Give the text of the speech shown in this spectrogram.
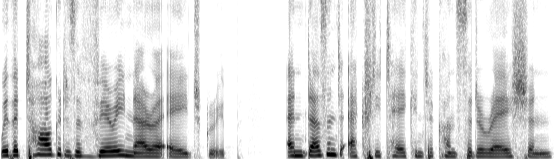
where the target is a very narrow age group and doesn't actually take into consideration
